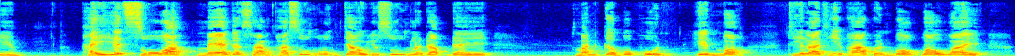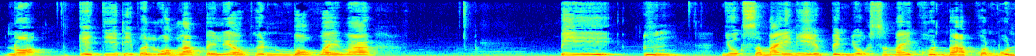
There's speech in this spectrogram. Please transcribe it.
นี่ย ไผเฮ็ดซัวแม่ก็สร้างพระสงฆ์องค์เจ้าอยู่สูงระดับใด มันก็บ่พ้นเห็นบ่ที่ลาที่พาเพิ่นบอกเว้าไว้เนาะเกจิที่เพิ่นล่วงลับไปแล้ว เพิ่นบอกไว้ว่า ปียุคสมัยนี่เป็นยุคสมัยคนบาปคนบุญ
